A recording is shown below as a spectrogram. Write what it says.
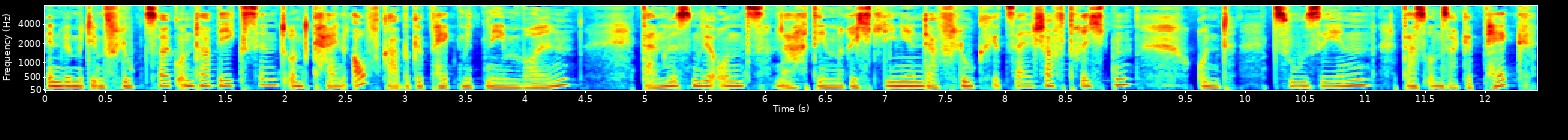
Wenn wir mit dem Flugzeug unterwegs sind und kein Aufgabegepäck mitnehmen wollen, dann müssen wir uns nach den Richtlinien der Fluggesellschaft richten und zusehen, dass unser Gepäck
